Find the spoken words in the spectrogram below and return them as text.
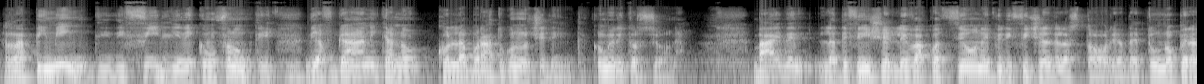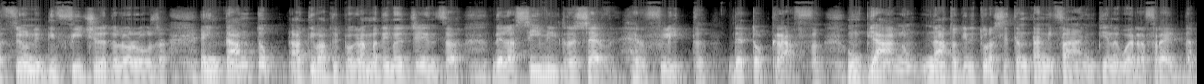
rapimenti di figli nei confronti di afghani che hanno collaborato con l'Occidente come ritorsione. Biden la definisce l'evacuazione più difficile della storia, ha detto un'operazione difficile e dolorosa e intanto ha attivato il programma di emergenza della Civil Reserve Air Fleet, detto CRAF, un piano nato addirittura 70 anni fa in piena guerra fredda,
